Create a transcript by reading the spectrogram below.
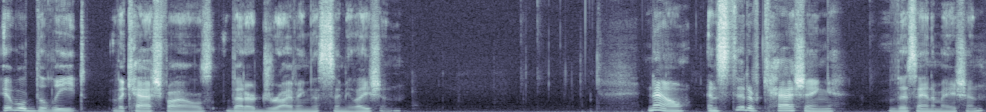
it will delete the cache files that are driving this simulation. Now, instead of caching this animation,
